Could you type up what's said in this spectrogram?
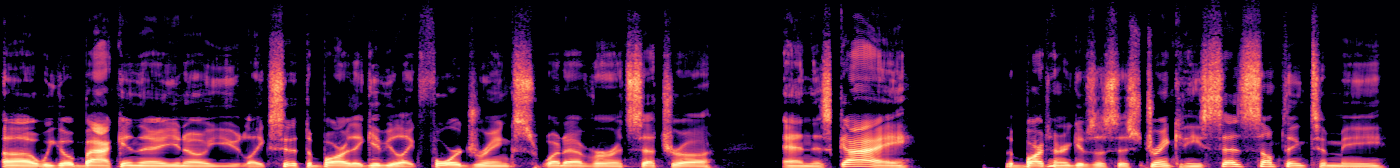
Uh, we go back in there. You know, you like sit at the bar. They give you like four drinks, whatever, etc. And this guy, the bartender, gives us this drink, and he says something to me.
